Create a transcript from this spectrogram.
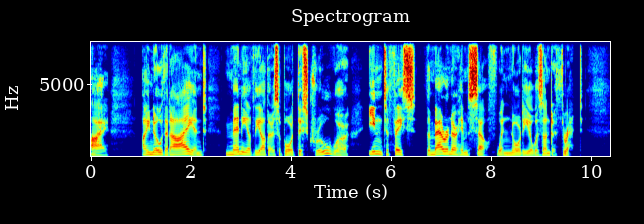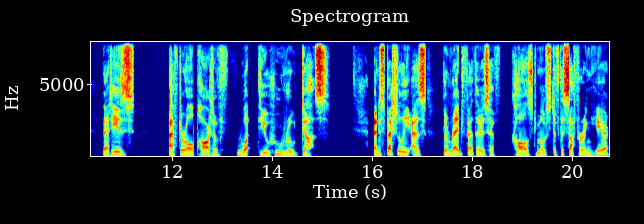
I I know that I and many of the others aboard this crew were in to face the mariner himself when Nordia was under threat. That is, after all, part of what the Uhuru does. And especially as the red feathers have caused most of the suffering here,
